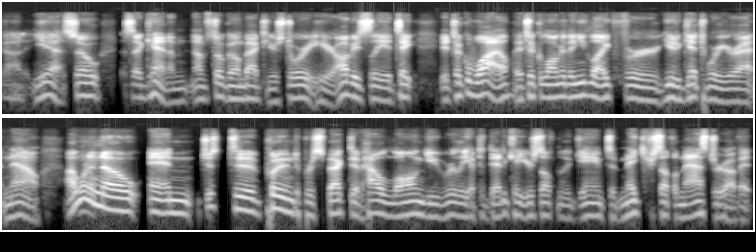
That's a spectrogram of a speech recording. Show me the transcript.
Got it. Yeah. So, so again, I'm I'm still going back to your story here. Obviously, it take it took a while. It took longer than you'd like for you to get to where you're at now. I want to know, and just to put it into perspective, how long you really have to dedicate yourself to the game to make yourself a master of it.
